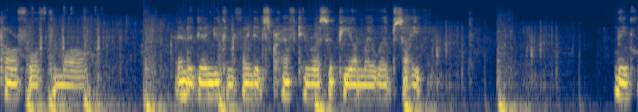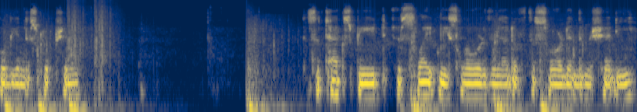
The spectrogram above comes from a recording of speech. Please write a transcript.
powerful of them all. And again, you can find its crafting recipe on my website. Link will be in description. Its attack speed is slightly slower than that of the sword and the machete.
